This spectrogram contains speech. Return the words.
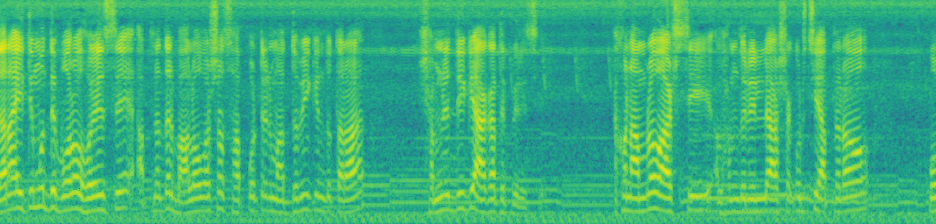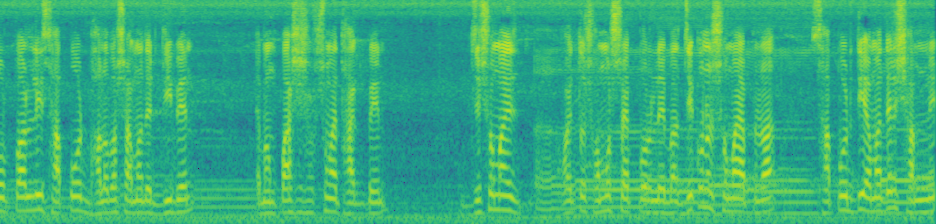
যারা ইতিমধ্যে বড় হয়েছে, আপনাদের ভালোবাসা সাপোর্টের মাধ্যমেই কিন্তু তারা সামনের দিকে আগাতে পেরেছে। এখন আমরাও আসছি, আলহামদুলিল্লাহ, আশা করছি আপনারাও প্রপারলি সাপোর্ট ভালোবাসা আমাদের দিবেন এবং পাশে সবসময় থাকবেন। যে সময় হয়তো সমস্যায় পড়লে বা যে কোনো সময় আপনারা সাপোর্ট দিয়ে আমাদের সামনে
